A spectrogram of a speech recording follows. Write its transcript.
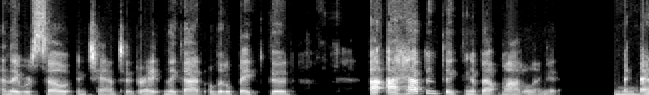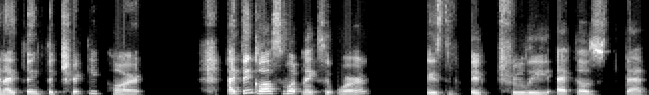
and they were so enchanted, right? And they got a little baked good. I, I have been thinking about modeling it, Mm, and I think the tricky part, I think also what makes it work is it truly echoes that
